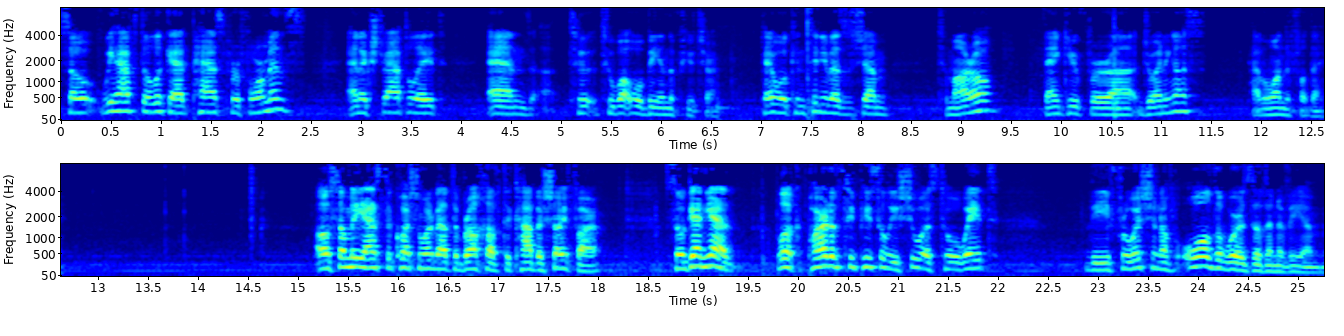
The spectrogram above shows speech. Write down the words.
So we have to look at past performance and extrapolate and to, to what will be in the future. Okay, we'll continue as Hashem tomorrow. Thank you for uh, joining us. Have a wonderful day. Oh, somebody asked the question, what about the bracha of Teka B'Shofar? So again, yeah, Look, part of Tzipisa Yeshua is to await the fruition of all the words of the Nevi'im.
